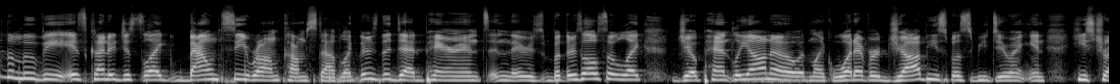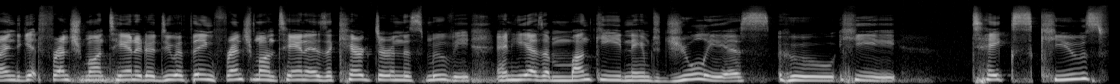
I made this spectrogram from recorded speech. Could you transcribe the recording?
of the movie is kind of just like bouncy rom com stuff. Like there's the dead parents, and there's but there's also like Joe Pantoliano and like whatever job he's supposed to be doing, and he's trying to get French Montana to do a thing. French Montana is a character in this movie, and he has a monkey named Julius who he takes cues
